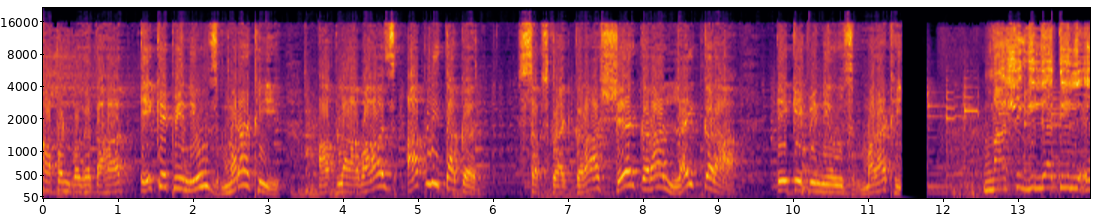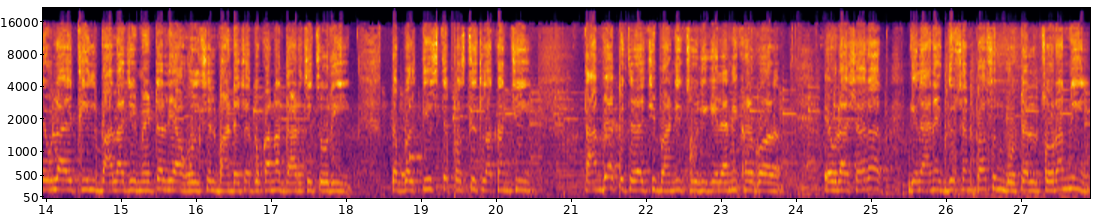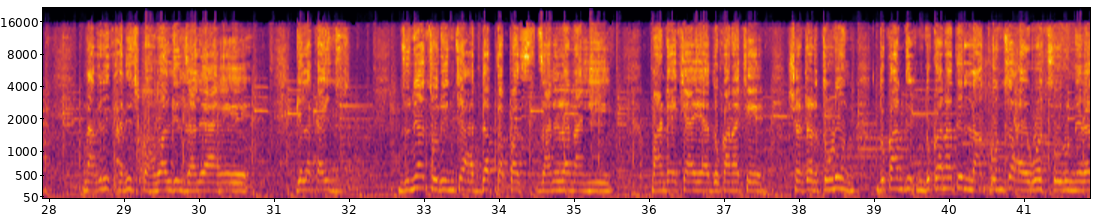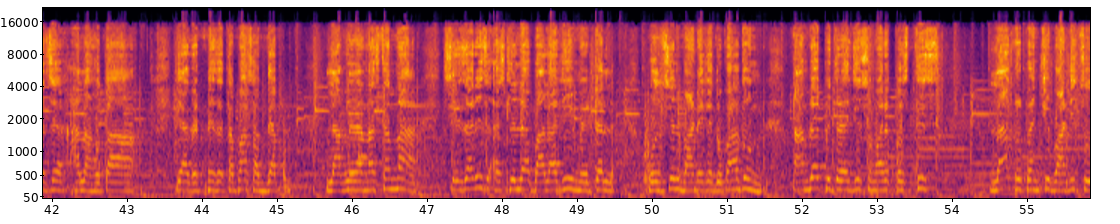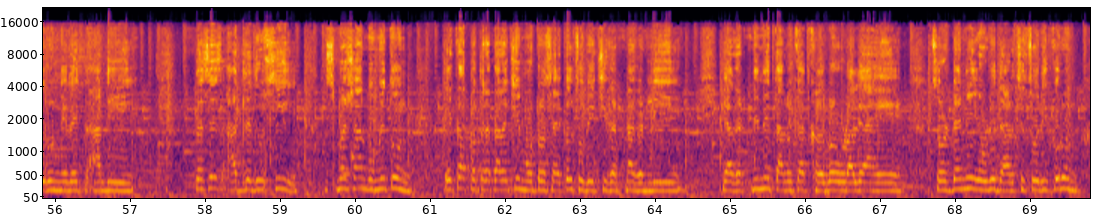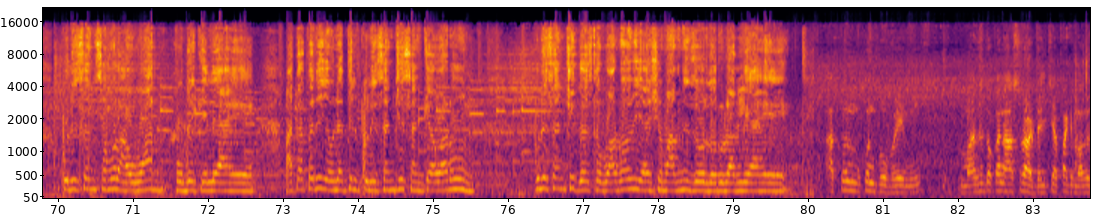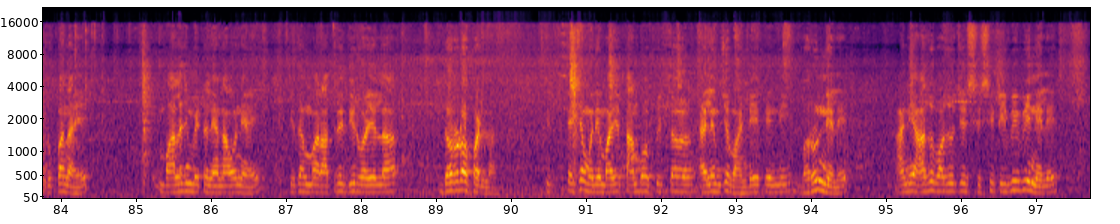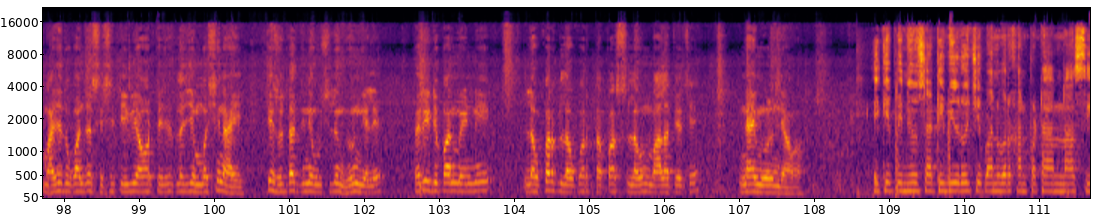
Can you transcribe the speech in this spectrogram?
आपण बघत आहात एकेपी न्यूज मराठी. आपला आवाज आपली ताकद. सबस्क्राईब करा शेअर करा लाईक करा. AKP news Marathi. नाशिक जिल्ह्यातील येवला येथील बालाजी मेटल या होलसेल भांड्याच्या दुकानात दाडची चोरी. तब्बल तीस ते पस्तीस लाखांची तांब्या पितळ्याची भांडी चोरी गेल्याने खळबळ. एवढा शहरात गेल्या अनेक दिवसांपासून बोटल चोरांनी नागरिक आधीच हवालदिल झाले आहे. गेल्या काही जुन्या चोरींचा अद्याप तपास झालेला नाही. भांड्याच्या या दुकानाचे शटर तोडून दुकान दुकानातील लाखोंचा ऐवज चोरून नेण्याचा आला होता. या घटनेचा तपास अद्याप लागलेला नसताना शेजारीच असलेल्या बालाजी मेटल होलसेल भांड्याच्या दुकानातून तांब्या पितळ्याची सुमारे पस्तीस लाख रुपयांची भांडी चोरून नेण्यात आली तसेच आदल्या दिवशी स्मशानभूमीतून एका पत्रकाराची मोटरसायकल चोरीची घटना घडली. या घटनेने तालुक्यात खळबळ उडाली आहे. चोरट्यांनी एवढी धाडसी चोरी करून पोलिसांसमोर आव्हान उभे केले आहे. आता तरी येवल्यातील पोलिसांची संख्या वाढवून पोलिसांची गस्त वाढवावी अशी मागणी जोर धरू लागली आहे. अतुल मुकुंद पोफळे मी. माझं दुकान आसरा हॉटेलच्या पाठीमागं दुकान आहे. बालाजी मेटल या नावाने आहे. तिथं मग रात्री दीड वाजेला दरोडा पडला. ति त्याच्यामध्ये माझे तांबव पितळ ॲल्युमचे भांडे त्यांनी भरून नेले आणि आजूबाजूचे सी सी टी व्ही बी नेले. माझ्या दुकानचं सी सी टी व्हीवर त्याच्यातलं जे मशीन आहे ते सुद्धा तिने उचलून घेऊन गेले. तरी डिपार्टमेंटनी लवकरात लवकर तपास लावून मला त्याचे न्याय मिळवून द्यावा. एकेपी न्यूजसाठी ब्युरो चीफ खान पठाण नाशिक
